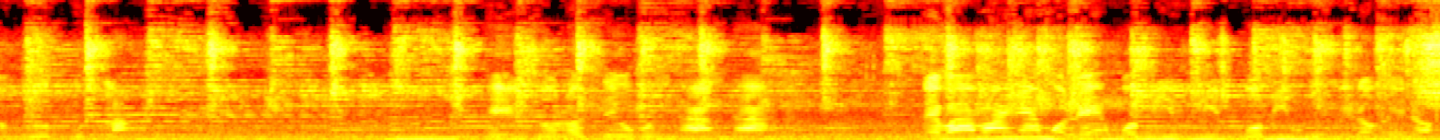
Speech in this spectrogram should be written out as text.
อำเภอกุดลังอืมแผงโซลาร์เซลล์บนทางทางน่ะแต่ว่ามาย่างหมดแรงบ่มีมีบ่มีหุงนี่เนาะเฮ้ยเนาะ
